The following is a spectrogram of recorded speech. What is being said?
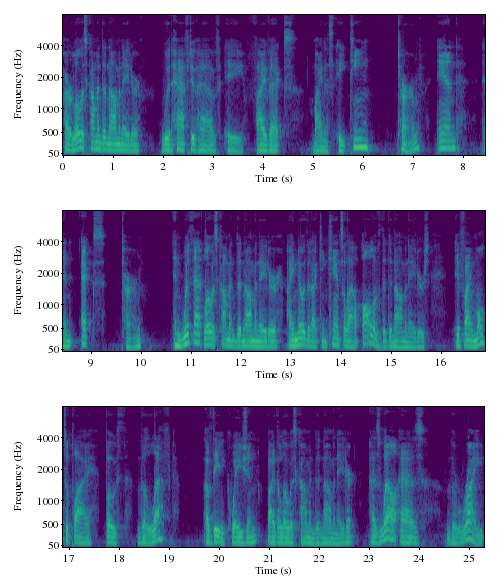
Our lowest common denominator would have to have a 5x minus 18 term and an x term. And with that lowest common denominator, I know that I can cancel out all of the denominators if I multiply both the left of the equation by the lowest common denominator as well as the right.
